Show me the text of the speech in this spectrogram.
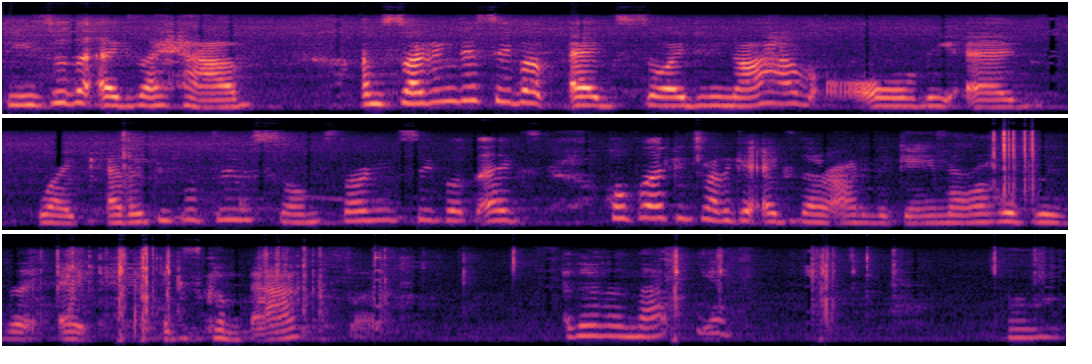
These are the eggs I have. I'm starting to save up eggs, so I do not have all the eggs like other people do, so I'm starting to save up eggs. Hopefully I can try to get eggs that are out of the game, or hopefully the egg, eggs come back, but other than that, yeah. Um,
